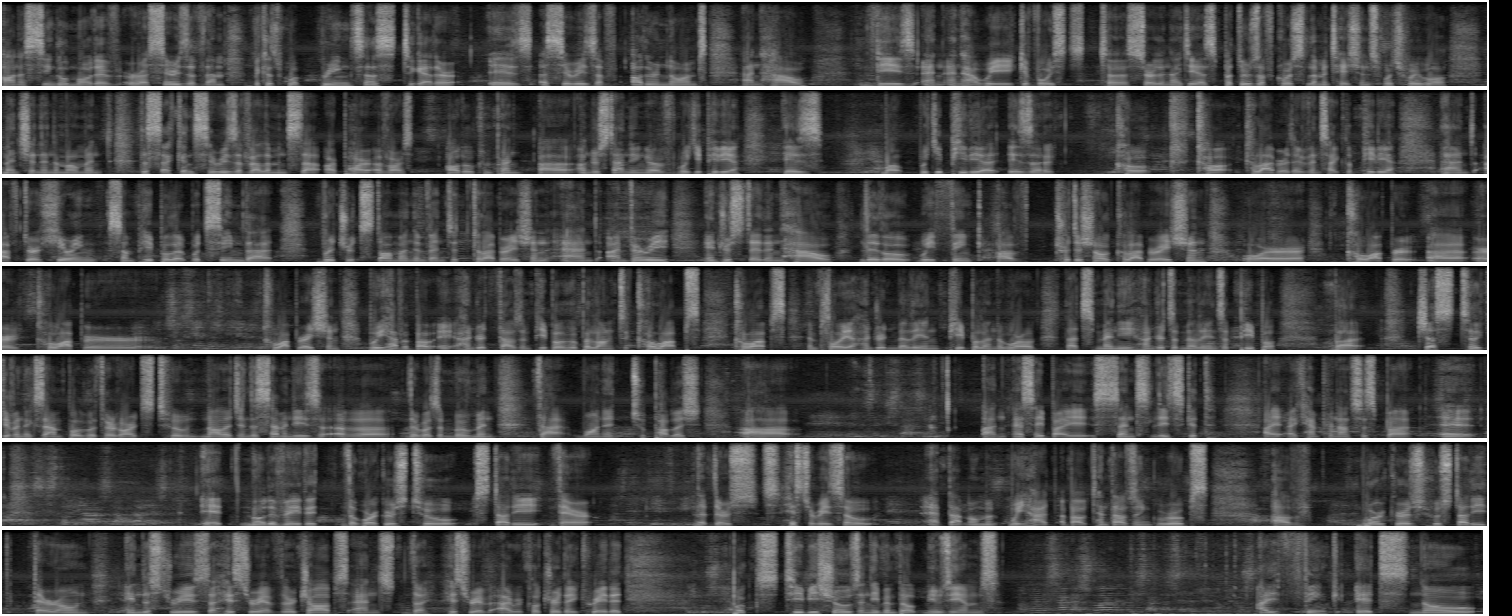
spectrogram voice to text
on a single motive or a series of them, because what brings us together is a series of other norms and how these and, and how we give voice to certain ideas. But there's, of course, limitations, which we will mention in a moment. The second series of elements that are part of our auto uh, understanding of Wikipedia is, well, Wikipedia is a co co collaborative encyclopedia. And after hearing some people, it would seem that Richard Stallman invented collaboration. And I'm very interested in how little we think of traditional collaboration or cooper uh, or cooper cooperation. We have about 800,000 people who belong to co-ops. Co-ops employ 100 million people in the world. That's many hundreds of millions of people. But just to give an example with regards to knowledge in the 70s, of a, there was a movement that wanted to publish uh, an essay by Sens Lisket. I, I can't pronounce this, but it, it motivated the workers to study their their history. So at that moment, we had about 10,000 groups of workers who studied their own industries, the history of their jobs, and the history of agriculture. They created books, TV shows, and even built museums. I think it's no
